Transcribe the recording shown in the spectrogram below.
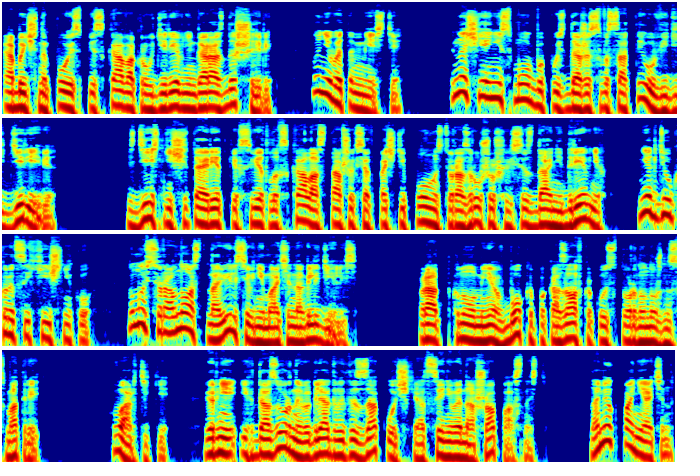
Обычно пояс песка вокруг деревни гораздо шире, но не в этом месте. Иначе я не смог бы, пусть даже с высоты, увидеть деревья. Здесь, не считая редких светлых скал, оставшихся от почти полностью разрушившихся зданий древних, негде укрыться хищнику, но мы все равно остановились и внимательно огляделись. Рад ткнул меня в бок и показал, в какую сторону нужно смотреть. Квартики. Вернее, их дозорный выглядывает из-за кочки, оценивая нашу опасность. Намек понятен.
